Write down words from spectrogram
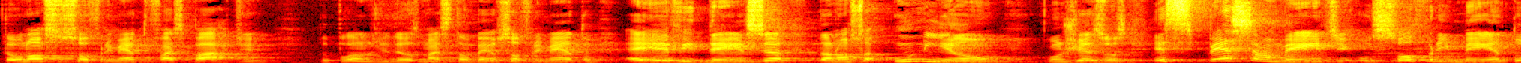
Então, o nosso sofrimento faz parte do plano de Deus, mas também o sofrimento é evidência da nossa união com Jesus, especialmente o sofrimento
